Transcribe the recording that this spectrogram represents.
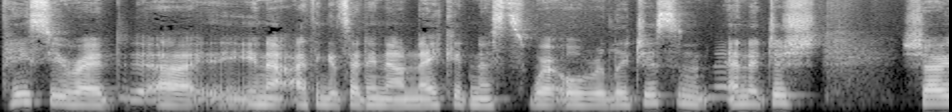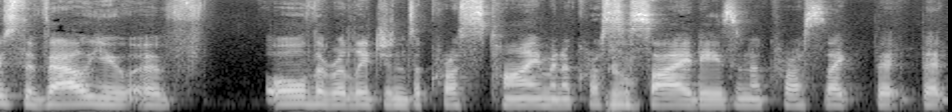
piece you read, uh, you know, I think it said in our nakedness we're all religious, and and it just shows the value of all the religions across time and across yeah. societies and across like that that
